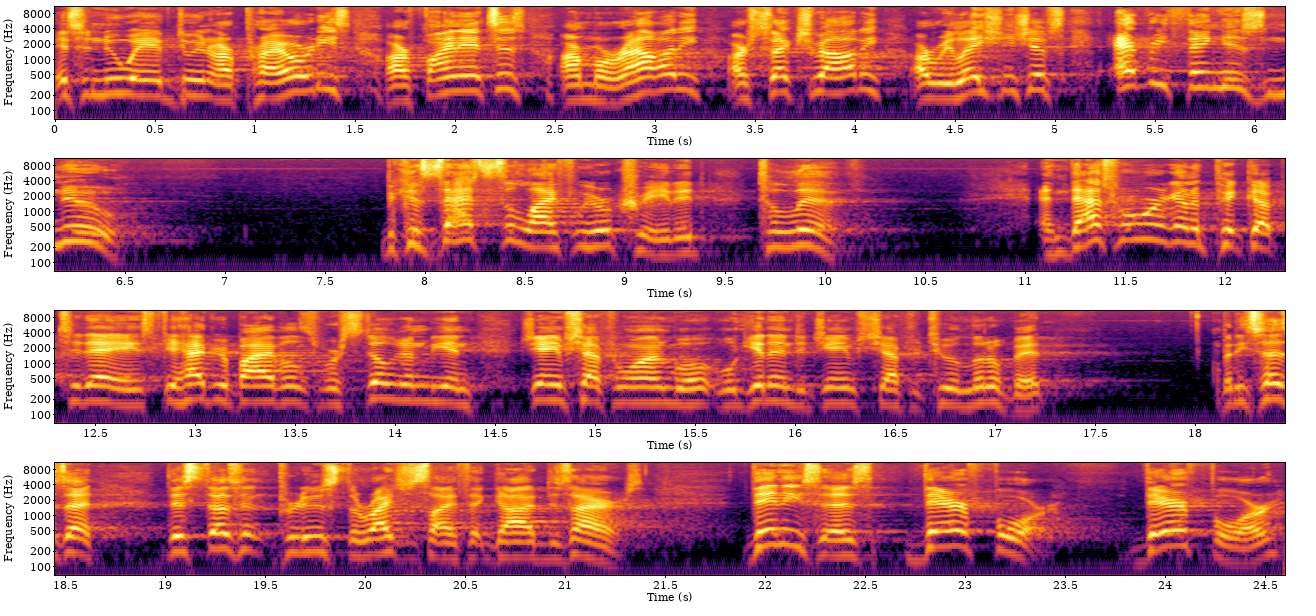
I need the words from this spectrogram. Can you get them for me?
it's a new way of doing our priorities, our finances, our morality, our sexuality, our relationships. Everything is new because that's the life we were created to live. And that's where we're going to pick up today. If you have your Bibles, we're still going to be in James chapter 1. We'll, we'll get into James chapter 2 a little bit. But he says that this doesn't produce the righteous life that God desires. Then he says, therefore, therefore,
